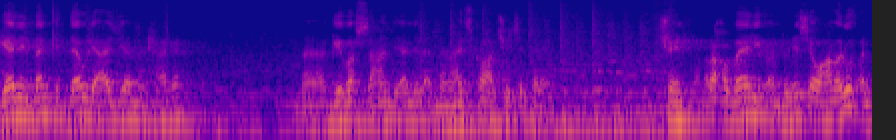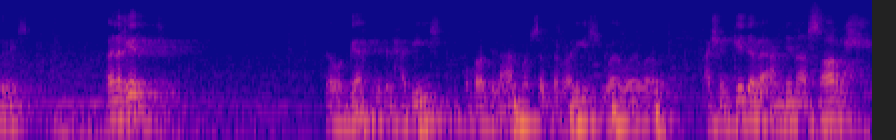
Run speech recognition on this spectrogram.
جالي البنك الدولي عايز يعمل حاجة؟ ما جه بص عندي قال لي لا ده أنا عايز قاعة تشيل 6000 مش هينفع راحوا بالي في اندونيسيا وعملوه في اندونيسيا. أنا غيرت توجهت بالحديث للخبرات العامة وسياده الرئيس و و و عشان كده بقى عندنا صرح.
